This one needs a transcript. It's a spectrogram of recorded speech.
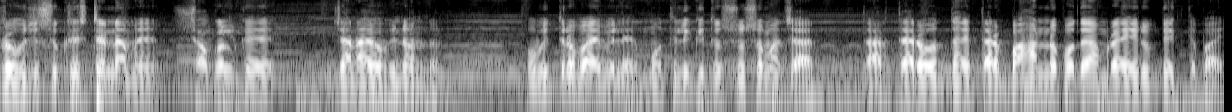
প্রভু যীশু খ্রিস্টের নামে সকলকে জানায় অভিনন্দন। পবিত্র বাইবেলে মথিলিখিত সুসমাচার, তার তেরো অধ্যায়, তার বাহান্ন পদে আমরা এইরূপ দেখতে পাই।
